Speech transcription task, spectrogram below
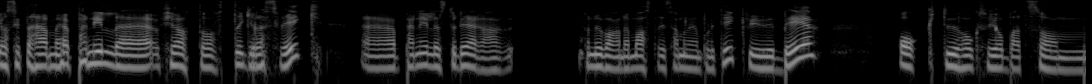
Jag sitter här med Pernille Fjørtoft Grøsvik. Eh, Pernille studerer for nuvarande master i sammanhängande politikk vid UiB. Och du har også jobbat som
